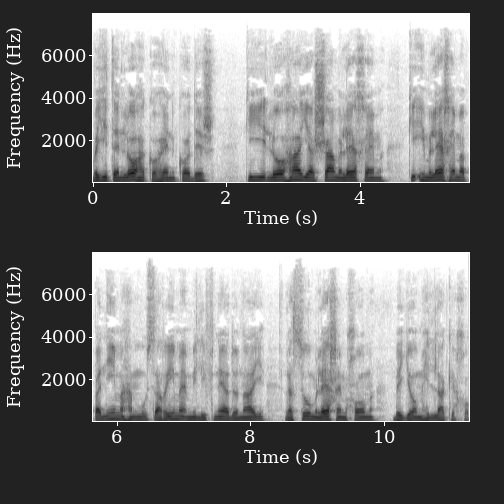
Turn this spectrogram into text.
ויתן לו הכהן קודש, כי לא היה שם לחם, כי אם לחם הפנים המוסרים מלפני אדוני, לשום לחם חום ביום הילקחו.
